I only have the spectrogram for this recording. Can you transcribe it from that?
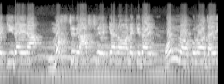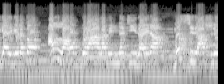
নেকি দেয় না মসজিদে আসলে কেন নেকি দেয় অন্য কোন জায়গায় গেলে তো আল্লাহ রব্বুল আলামিন নেকি দেয় না মসজিদে আসলে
